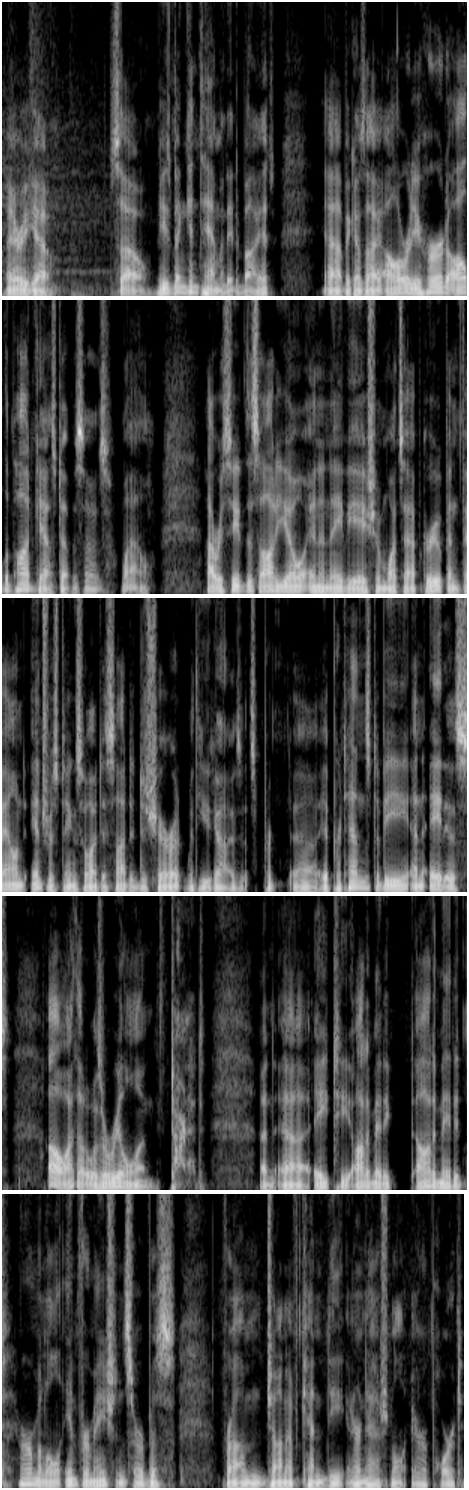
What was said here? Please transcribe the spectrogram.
There we go. So he's been contaminated by it uh, because I already heard all the podcast episodes. Wow. I received this audio in an aviation WhatsApp group and found interesting, so I decided to share it with you guys. It's uh, it pretends to be an ATIS. Oh, I thought it was a real one. Darn it! An uh, AT automated automated terminal information service from John F. Kennedy International Airport,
